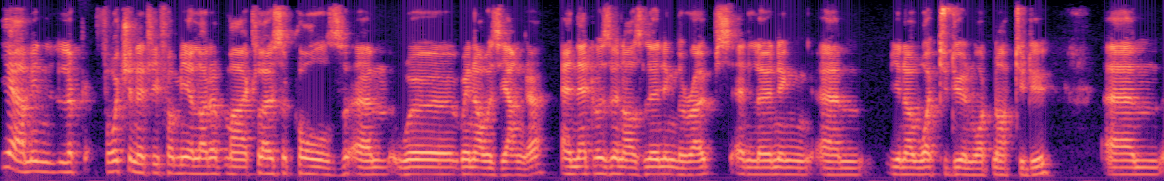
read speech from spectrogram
Yeah, I mean, look. Fortunately for me, a lot of my closer calls um, were when I was younger, and that was when I was learning the ropes and learning, um, you know, what to do and what not to do. Um,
